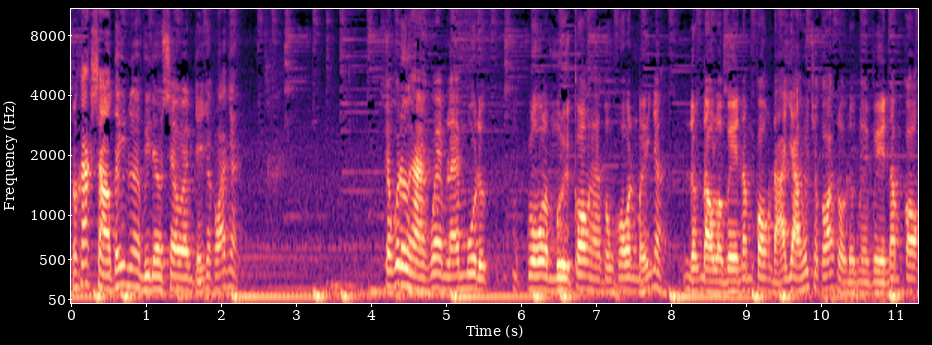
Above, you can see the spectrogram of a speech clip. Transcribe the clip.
Nó khác sao tí nữa, video sau em chỉ cho các bác nha. Trong cái đơn hàng của em là em mua được một lô là 10 con hàng tồn kho anh Mỹ nha. Đợt đầu là về 5 con đã giao hết cho các bác rồi, đợt này về 5 con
